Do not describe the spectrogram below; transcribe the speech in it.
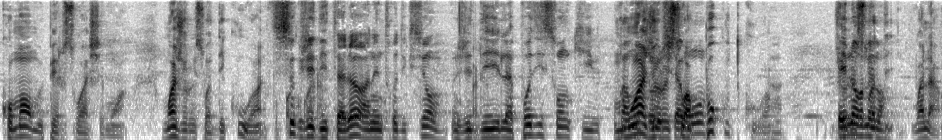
comment on me perçoit chez moi. Moi, je reçois des coups. Hein, ce que j'ai dit tout à l'heure en introduction. J'ai dit la position qui. Moi, je reçois beaucoup de coups. Hein. Énormément. voilà.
